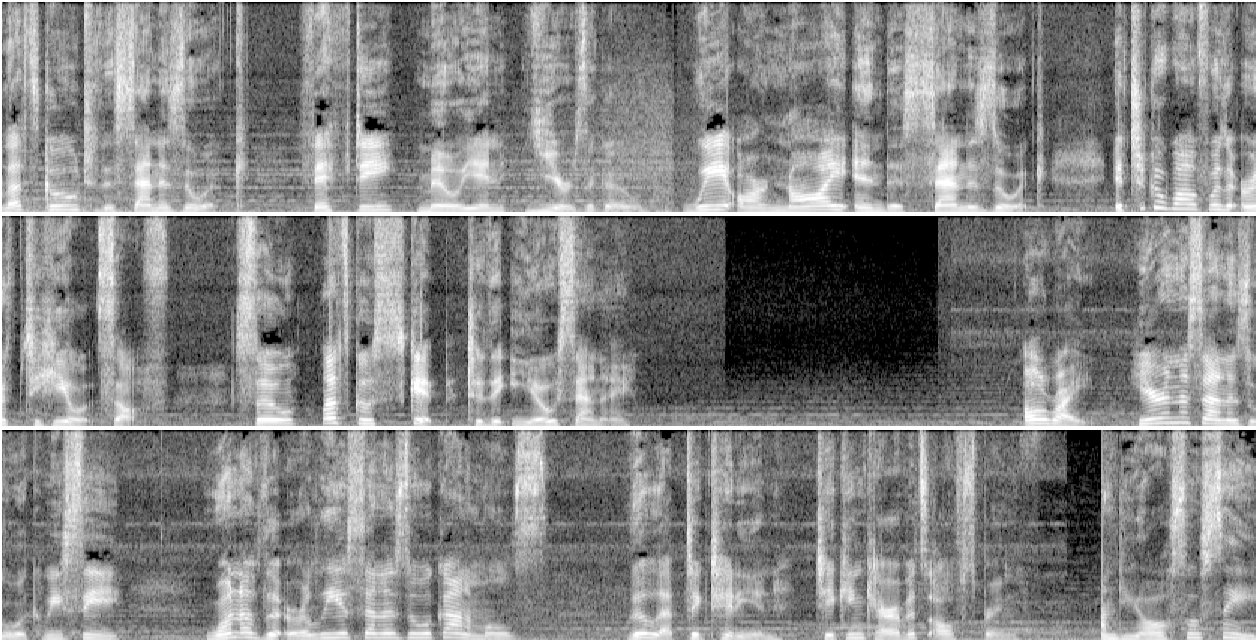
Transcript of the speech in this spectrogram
Let's go to the Cenozoic, 50 million years ago. We are now in the Cenozoic. It took a while for the Earth to heal itself. So let's go skip to the Eocene. Alright, here in the Cenozoic we see one of the earliest Cenozoic animals, the Leptictidium, taking care of its offspring. And you also see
